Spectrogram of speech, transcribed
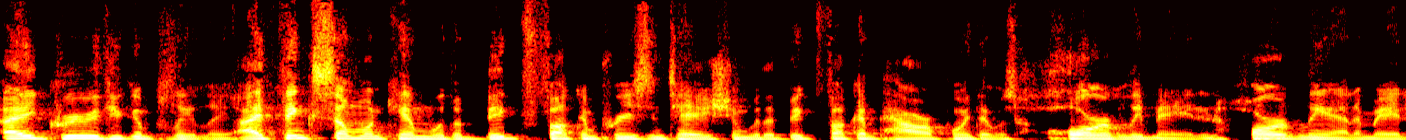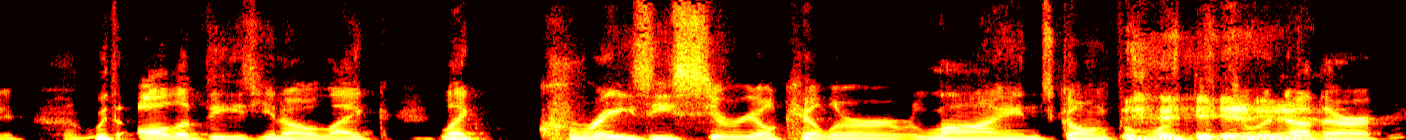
I agree with you completely. I think someone came with a big fucking presentation with a big fucking PowerPoint that was horribly made and horribly animated with all of these, you know, like like crazy serial killer lines going from one thing Yeah, to yeah, another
